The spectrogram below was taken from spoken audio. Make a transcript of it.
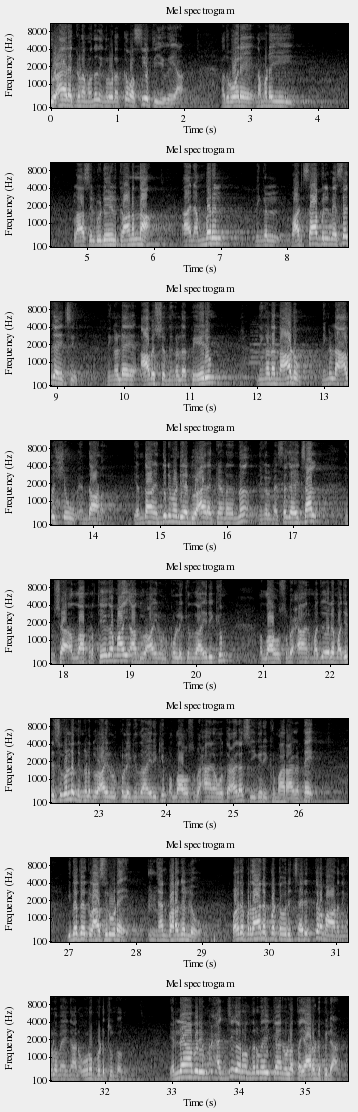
ദ്വാരക്കണമെന്ന് നിങ്ങളോടൊക്കെ വസിയത്ത് ചെയ്യുകയാണ്. അതുപോലെ നമ്മുടെ ഈ ക്ലാസ്സിൽ വീഡിയോയിൽ കാണുന്ന ആ നമ്പറിൽ നിങ്ങൾ വാട്സാപ്പിൽ മെസ്സേജ് അയച്ച് നിങ്ങളുടെ ആവശ്യം നിങ്ങളുടെ പേരും നിങ്ങളുടെ നാടും നിങ്ങളുടെ ആവശ്യവും എന്താണ് എന്താണ് എന്തിനു വേണ്ടിയാണ് ദ്വാരക്കേണ്ടതെന്ന് നിങ്ങൾ മെസ്സേജ് അയച്ചാൽ ഇൻഷാ അള്ളാഹ് പ്രത്യേകമായി ആ ദ്വായിൽ ഉൾക്കൊള്ളിക്കുന്നതായിരിക്കും. അള്ളാഹു സുബഹാൻ മജുല മജലിസുകളിൽ നിങ്ങൾ ദ്വായിൽ ഉൾക്കൊള്ളിക്കുന്നതായിരിക്കും. അള്ളാഹു സുബഹാനോ സ്വീകരിക്കുമാറാകട്ടെ. ഇന്നത്തെ ക്ലാസ്സിലൂടെ ഞാൻ പറഞ്ഞല്ലോ വളരെ പ്രധാനപ്പെട്ട ഒരു ചരിത്രമാണ് നിങ്ങളുമായി ഞാൻ ഓർമ്മപ്പെടുത്തുന്നത്. എല്ലാവരും ഹജ്ജ് കർമ്മം നിർവഹിക്കാനുള്ള തയ്യാറെടുപ്പിലാണ്.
